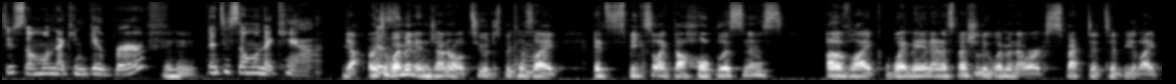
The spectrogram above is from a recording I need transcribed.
to someone that can give birth hmm than to someone that can't. Yeah. Or to women in general, too, just because, Mhm. like, it speaks to, like, the hopelessness of, like, women, and especially Mhm. women that were expected to be, like,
